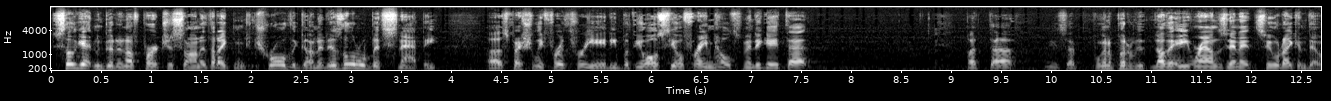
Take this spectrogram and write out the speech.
still getting good enough purchase on it that I can control the gun. It is a little bit snappy, uh, especially for a 380, but the all steel frame helps mitigate that. But, uh, like I said, we're going to put another eight rounds in it, and see what I can do.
